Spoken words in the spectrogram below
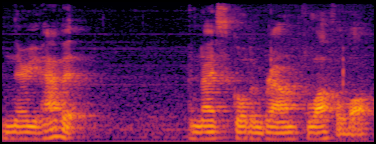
And there you have it, a nice golden brown falafel ball.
